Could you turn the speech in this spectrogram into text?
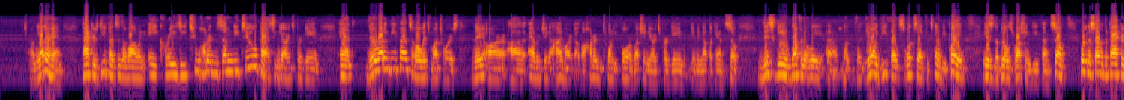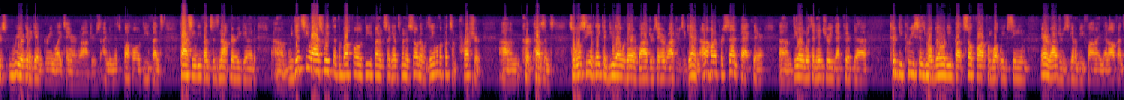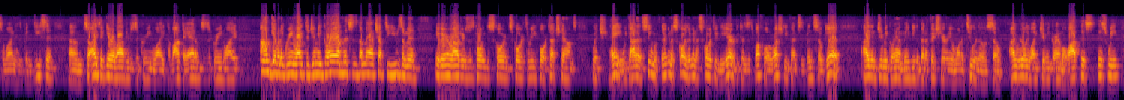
on the other hand, Packers defense is allowing a crazy 272 passing yards per game. And their running defense, oh, it's much worse. They are uh, averaging a high mark of 124 rushing yards per game giving up against. So this game definitely, uh, the, the, only defense looks like it's going to be played is the Bills' rushing defense. So we're going to start with the Packers. We are going to give a green light to Aaron Rodgers. I mean, this Buffalo defense, passing defense is not very good. Um, we did see last week that the Buffalo defense against Minnesota was able to put some pressure on Kirk Cousins. So we'll see if they can do that with Aaron Rodgers. Aaron Rodgers, again, not 100% back there, um, dealing with an injury that could. Uh, could decrease his mobility, but so far from what we've seen, Aaron Rodgers is going to be fine. That offensive line has been decent. Um, so I think Aaron Rodgers is a green light. Davante Adams is a green light. I'm giving a green light to Jimmy Graham. This is the matchup to use him in. If Aaron Rodgers is going to score and score three, four touchdowns, which, hey, we got to assume if they're going to score, they're going to score through the air because its Buffalo rush defense has been so good. I think Jimmy Graham may be the beneficiary of one or two of those. So I really like Jimmy Graham a lot this, this week.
